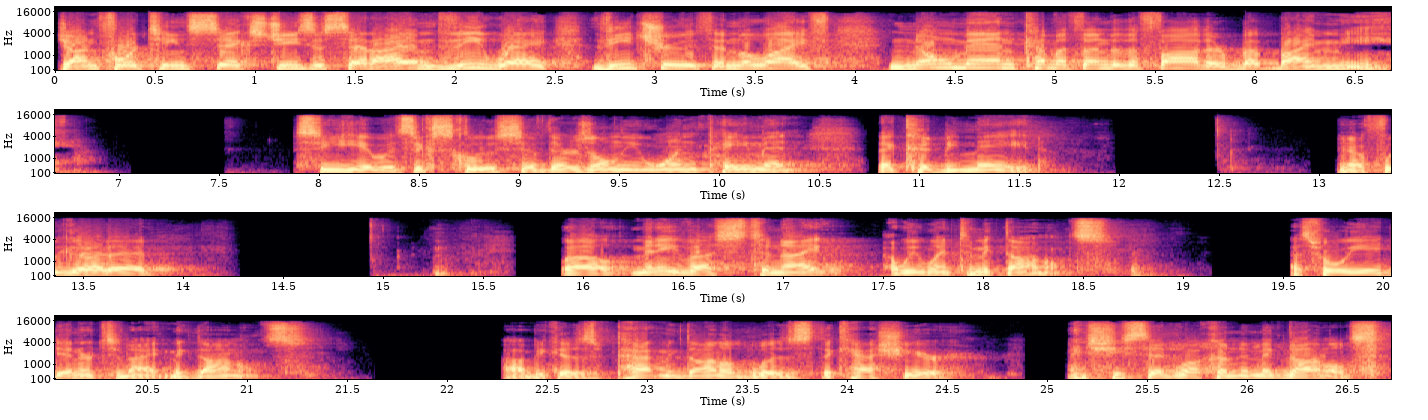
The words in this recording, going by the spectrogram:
John 14, 6, Jesus said, I am the way, the truth, and the life. No man cometh unto the Father but by me. See, it was exclusive. There's only one payment that could be made. You know, if we go to, well, many of us tonight, we went to McDonald's. That's where we ate dinner tonight, McDonald's. Uh, because Pat McDonald was the cashier. And she said, Welcome to McDonald's.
